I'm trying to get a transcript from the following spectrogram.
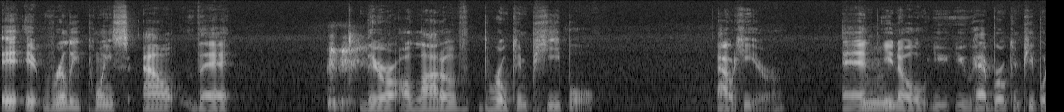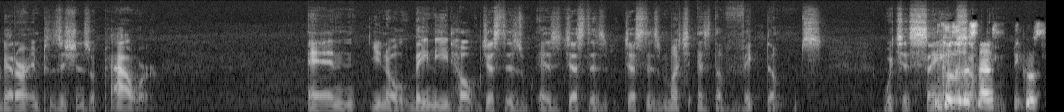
it, it really points out that there are a lot of broken people out here. And mm-hmm. you know you, you have broken people that are in positions of power. And you know they need help just as as just as just as much as the victims which is saying because in a sense because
